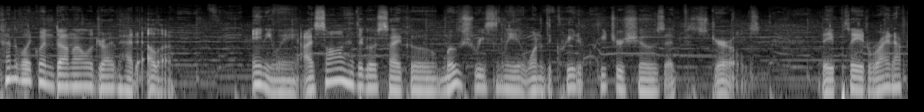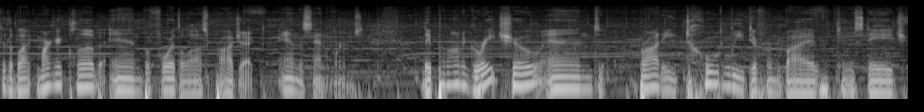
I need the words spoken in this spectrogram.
kind of like when Donella Drive had Ella. Anyway, I saw Heather Go Psycho most recently at one of the Creative Creatures shows at Fitzgerald's. They played right after the Black Market Club and before the Lost Project and the Sandworms. They put on a great show and brought a totally different vibe to the stage.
